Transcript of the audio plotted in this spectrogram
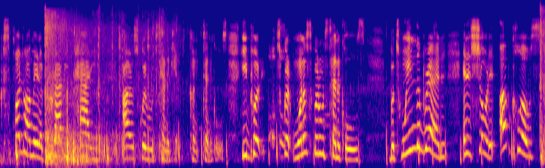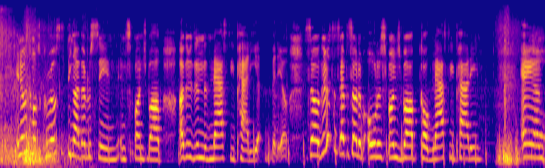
SpongeBob made a Krabby Patty out of Squidward's tentac- tentacles. He put Squid- one of Squidward's tentacles between the bread, and it showed it up close, and it was the most grossest thing I've ever seen in SpongeBob, other than the Nasty Patty video. So there's this episode of older SpongeBob called Nasty Patty, and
